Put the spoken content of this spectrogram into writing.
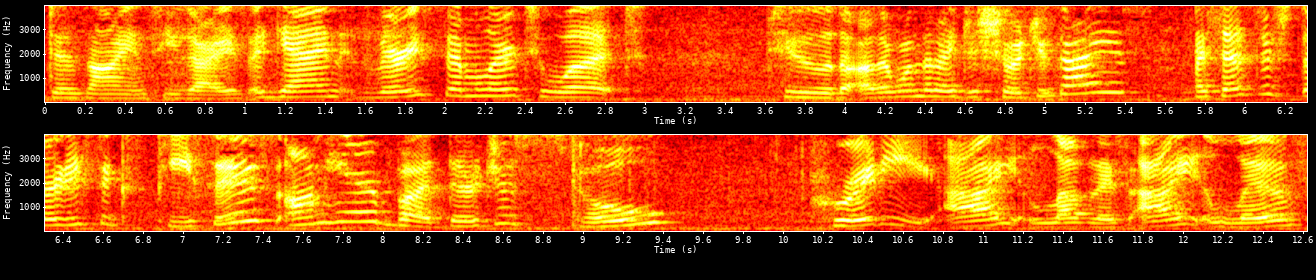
designs you guys. Again, very similar to what to the other one that I just showed you guys. It says there's 36 pieces on here, but they're just so pretty. I love this. I live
